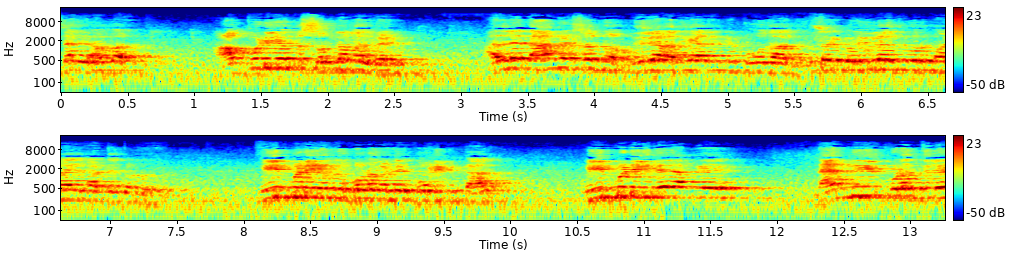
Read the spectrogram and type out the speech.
சரி அப்ப அப்படி என்று சொன்னவர்கள் அதுல நாங்கள் சொன்னோம் இதுல அதிகாரங்கள் போதாது. இன்றைக்கு வெளியுலகத்துக்கு ஒரு மாயை காட்டிக் கொள்வது. மீன்பிடி என்று போட வேண்டிய கோடிவிட்டால் மீன்பிடியிலே அங்கே நன்னீர் குளத்திலே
